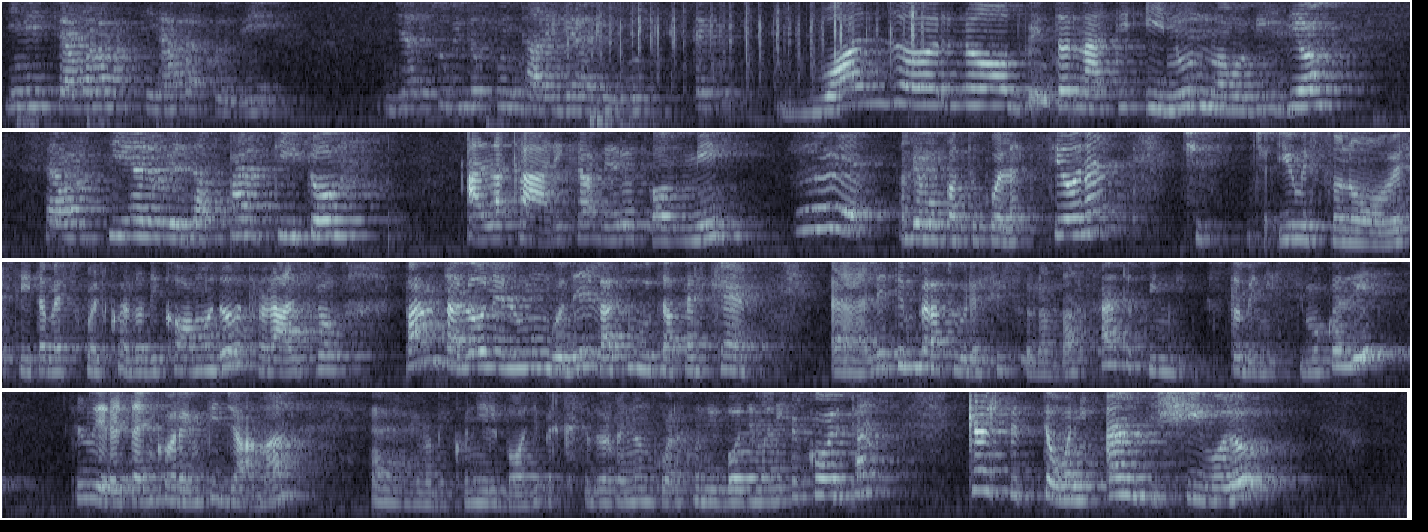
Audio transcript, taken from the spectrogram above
iniziamo la mattinata così, già subito puntare i gradini. Buongiorno, bentornati in un nuovo video. Stamattina lui è già partito alla carica, vero Tommy? Abbiamo fatto colazione, Ci, cioè io mi sono vestita, ho messo qualcosa di comodo, tra l'altro pantalone lungo della tuta perché eh, le temperature si sono abbassate, quindi sto benissimo così lui in realtà è ancora in pigiama eh, vabbè con il body perché sta dormendo ancora con il body manica corta calzettoni anti scivolo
